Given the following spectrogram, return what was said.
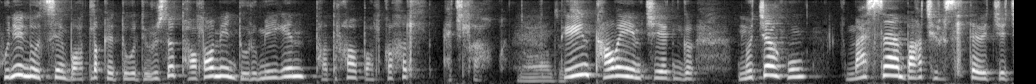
хүний нөөцийн бодлого гэдэг нь ерөөсөө толомын дүрмийг нь тодорхой болгох л ажиллагаа байхгүй. Тэгээ энэ таван юм чи яг ингээ мужаан хүн маш сайн багж хэрэгсэлтэй байжж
